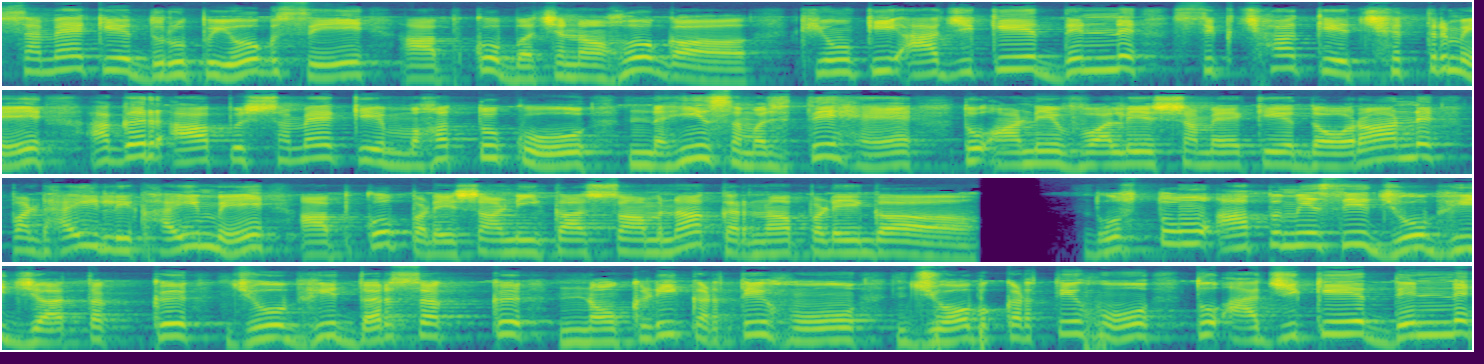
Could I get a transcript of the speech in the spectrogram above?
समय के दुरुपयोग से आपको बचना होगा। क्योंकि आज के दिन शिक्षा के क्षेत्र में अगर आप समय के महत्व को नहीं समझते हैं तो आने वाले समय के दौरान पढ़ाई लिखाई में आपको परेशानी का सामना करना पड़ेगा। दोस्तों, आप में से जो भी जातक, जो भी दर्शक नौकरी करते हों, जॉब करते हों तो आज के दिन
